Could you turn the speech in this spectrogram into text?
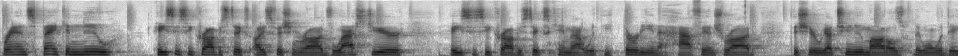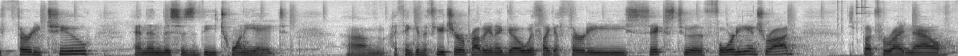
brand spanking new ACC Crappie Stix ice fishing rods. Last year, ACC Crappie Stix came out with the 30 and a half inch rod. This year we got two new models. They went with a 32 and then this is the 28. Um, I think in the future we're probably gonna go with like a 36 to a 40 inch rod. But for right now,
